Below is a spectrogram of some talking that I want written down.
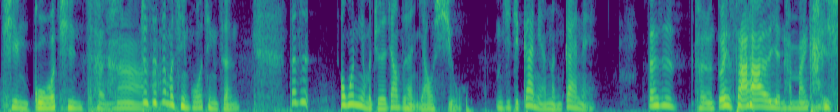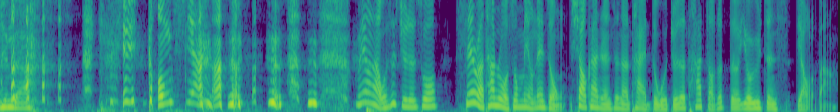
倾国倾城啊！就是这么倾国倾城。但是欧文，你有没有觉得这样子很夭寿？不是一概念能干呢？但是可能对莎拉而言还蛮开心的啊。空想 没有啦，我是觉得说。Sarah，她如果说没有那种笑看人生的态度，我觉得她早就得忧郁症死掉了吧？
